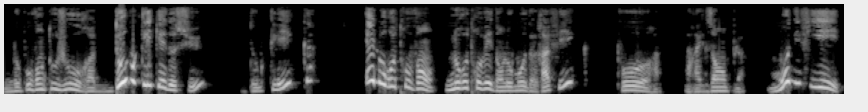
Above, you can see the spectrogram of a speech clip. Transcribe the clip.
nous pouvons toujours double-cliquer dessus, double-clic, et nous retrouvons, nous retrouver dans le mode graphique pour, par exemple, modifier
